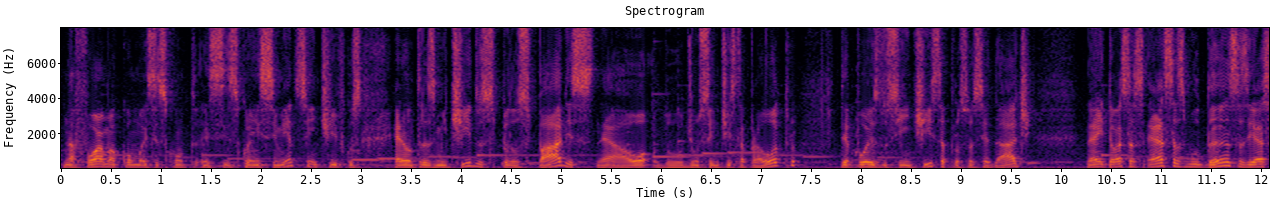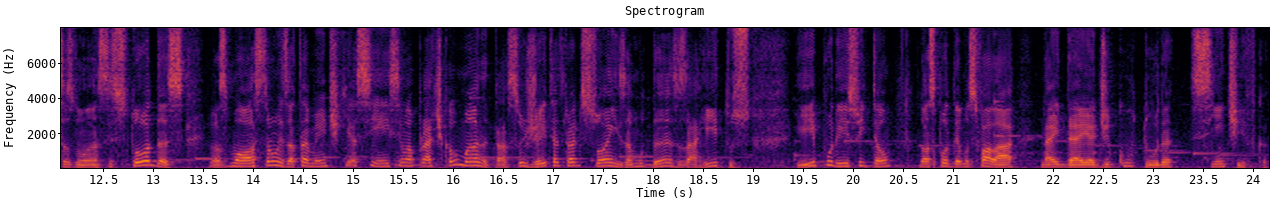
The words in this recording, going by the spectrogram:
na forma como esses, esses conhecimentos científicos eram transmitidos pelos pares, né, de um cientista para outro, depois do cientista para a sociedade. Né? Então essas, essas mudanças e essas nuances todas, elas mostram exatamente que a ciência é uma prática humana, está sujeita a tradições, a mudanças, a ritos. E por isso, então, nós podemos falar na ideia de cultura científica.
